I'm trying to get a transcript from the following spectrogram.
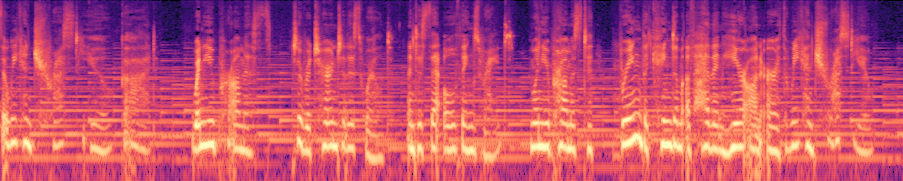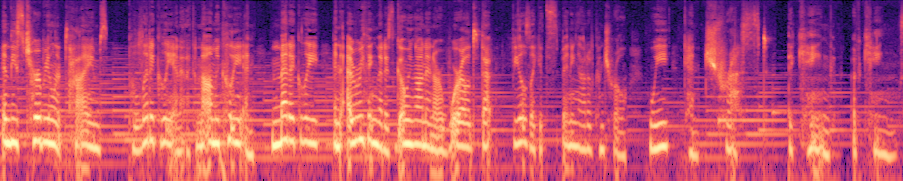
So we can trust you, God, when you promise to return to this world and to set all things right, when you promise to bring the kingdom of heaven here on earth, we can trust you. In these turbulent times, politically and economically and medically, and everything that is going on in our world that feels like it's spinning out of control, we can trust the King of Kings.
